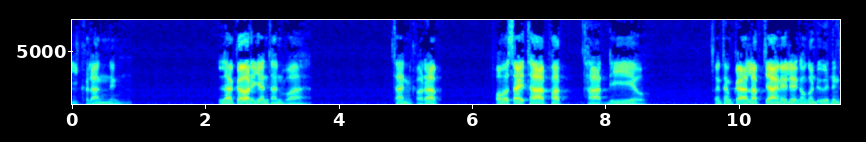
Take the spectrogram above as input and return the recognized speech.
อีกครั้งหนึ่ง แล้วก็เรียนท่านว่า ท่านขอรับผมอาศัยถาดพัดถาดเดียว ต้องทำการรับจ้างในเรือนของคนอื่นถึง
